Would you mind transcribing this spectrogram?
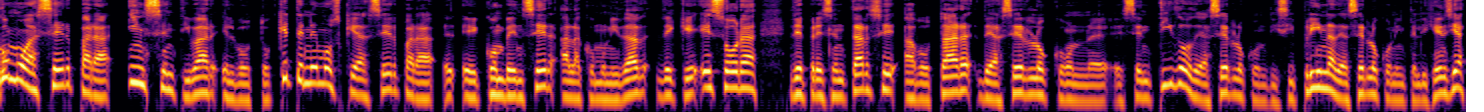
¿Cómo hacer para incentivar el voto? ¿Qué tenemos que hacer para eh, eh, convencer a la comunidad de que es hora de presentarse a votar, de hacerlo con eh, sentido, de hacerlo con disciplina, de hacerlo con inteligencia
